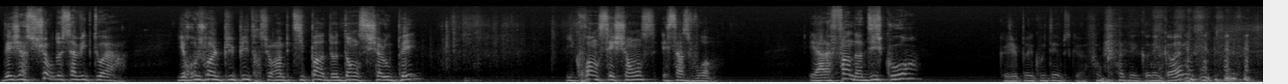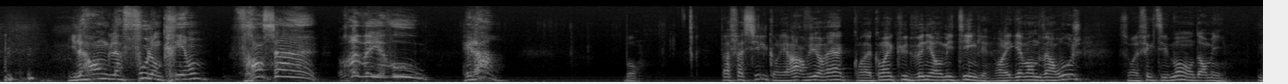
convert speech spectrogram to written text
déjà sûr de sa victoire. Il rejoint le pupitre sur un petit pas de danse chaloupé. Il croit en ses chances et ça se voit. Et à la fin d'un discours, que j'ai pas écouté parce qu'il faut pas déconner quand même, il harangue la foule en criant Français, réveillez-vous Et là, bon, pas facile quand les rares vieux réacs qu'on a convaincus de venir au meeting en les gavant de vin rouge sont effectivement endormis.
